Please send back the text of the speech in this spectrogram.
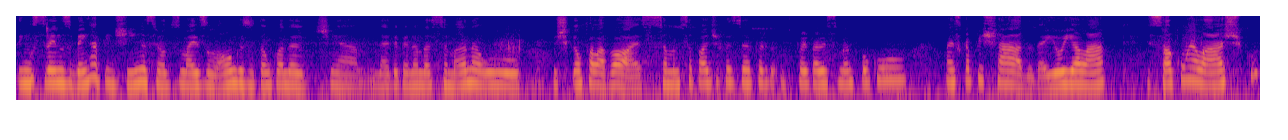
Tem uns treinos bem rapidinhos, assim, outros mais longos. Então, quando eu tinha, né, dependendo da semana, o, o Chicão falava, ó, essa semana você pode fazer fortalecimento um pouco mais caprichado. Daí eu ia lá e só com elástico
